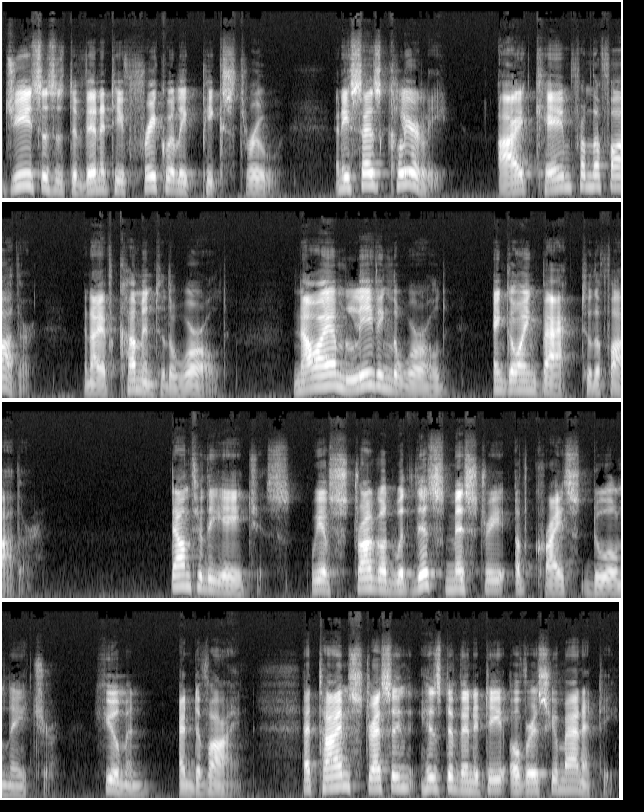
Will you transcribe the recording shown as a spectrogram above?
Jesus' divinity frequently peeks through, and he says clearly, I came from the Father, and I have come into the world. Now I am leaving the world and going back to the Father. Down through the ages, we have struggled with this mystery of Christ's dual nature, human and divine, at times stressing his divinity over his humanity,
